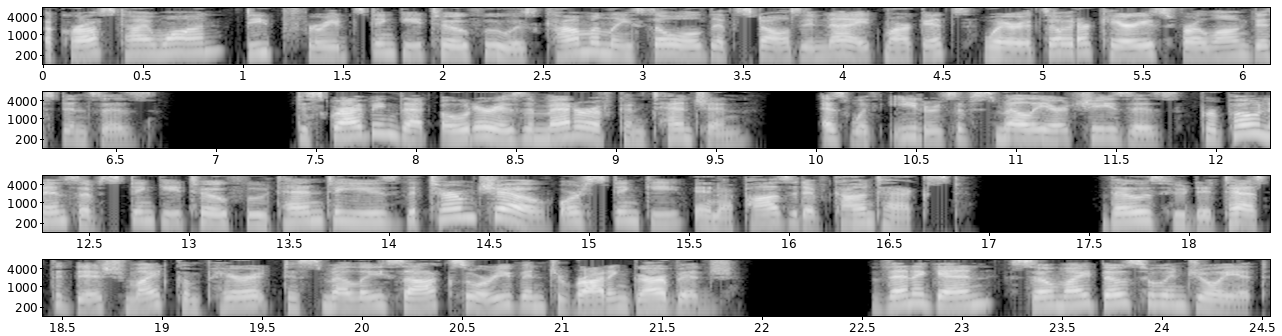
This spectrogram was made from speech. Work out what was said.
Across Taiwan, deep-fried stinky tofu is commonly sold at stalls in night markets, where its odor carries for long distances describing that odor is a matter of contention. As with eaters of smellier cheeses, proponents of stinky tofu tend to use the term cho, or stinky, in a positive context. Those who detest the dish might compare it to smelly socks or even to rotting garbage. Then again, so might those who enjoy it.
